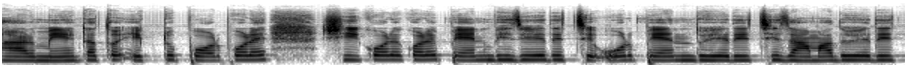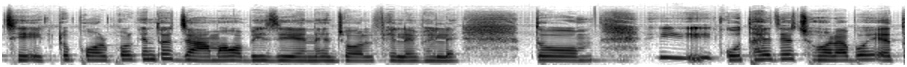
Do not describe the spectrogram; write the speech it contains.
আর মেয়েটা তো একটু পর পরে শি করে করে প্যান ভিজিয়ে দিচ্ছে। ওর প্যান ধুয়ে দিচ্ছি, জামা ধুয়ে দিচ্ছি। একটু পর পর কিন্তু জামাও ভিজিয়ে নেয় জল ফেলে ফেলে। তো কোথায় যে ছড়াবো এত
